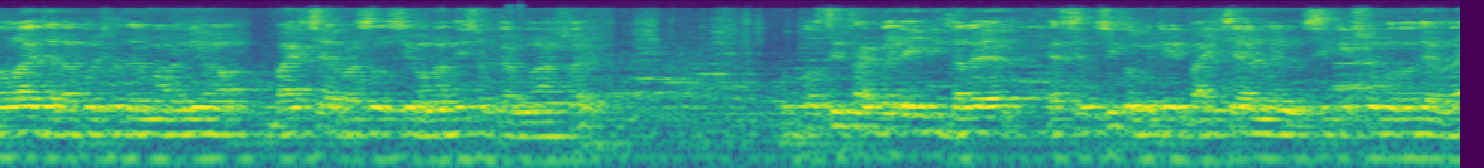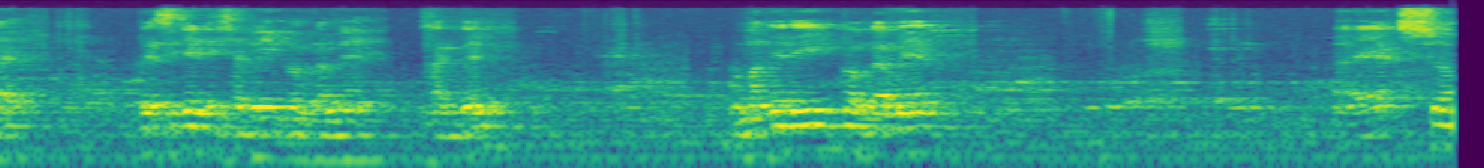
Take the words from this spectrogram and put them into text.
ধলাই জেলা পরিষদের মাননীয় ভাইস চেয়ারপারসন শ্রী অনাদি সরকার মহাশয়। উপস্থিত থাকবেন এই বিদ্যালয়ের এসএমসি কমিটির vice chairman Shri Deb Roy president হিসাবে এই প্রোগ্রামে থাকবেন। আমাদের এই প্রোগ্রামের একশো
